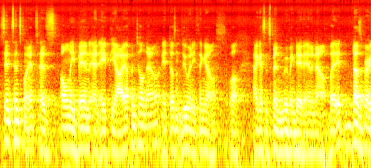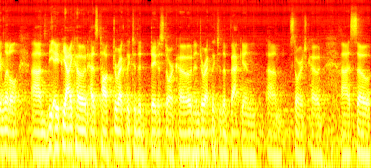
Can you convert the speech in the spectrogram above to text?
since, since Glance has only been an API up until now, it doesn't do anything else. Well, I guess it's been moving data in and out, but it does very little. Um, the API code has talked directly to the data store code and directly to the backend um, storage code. Uh, so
